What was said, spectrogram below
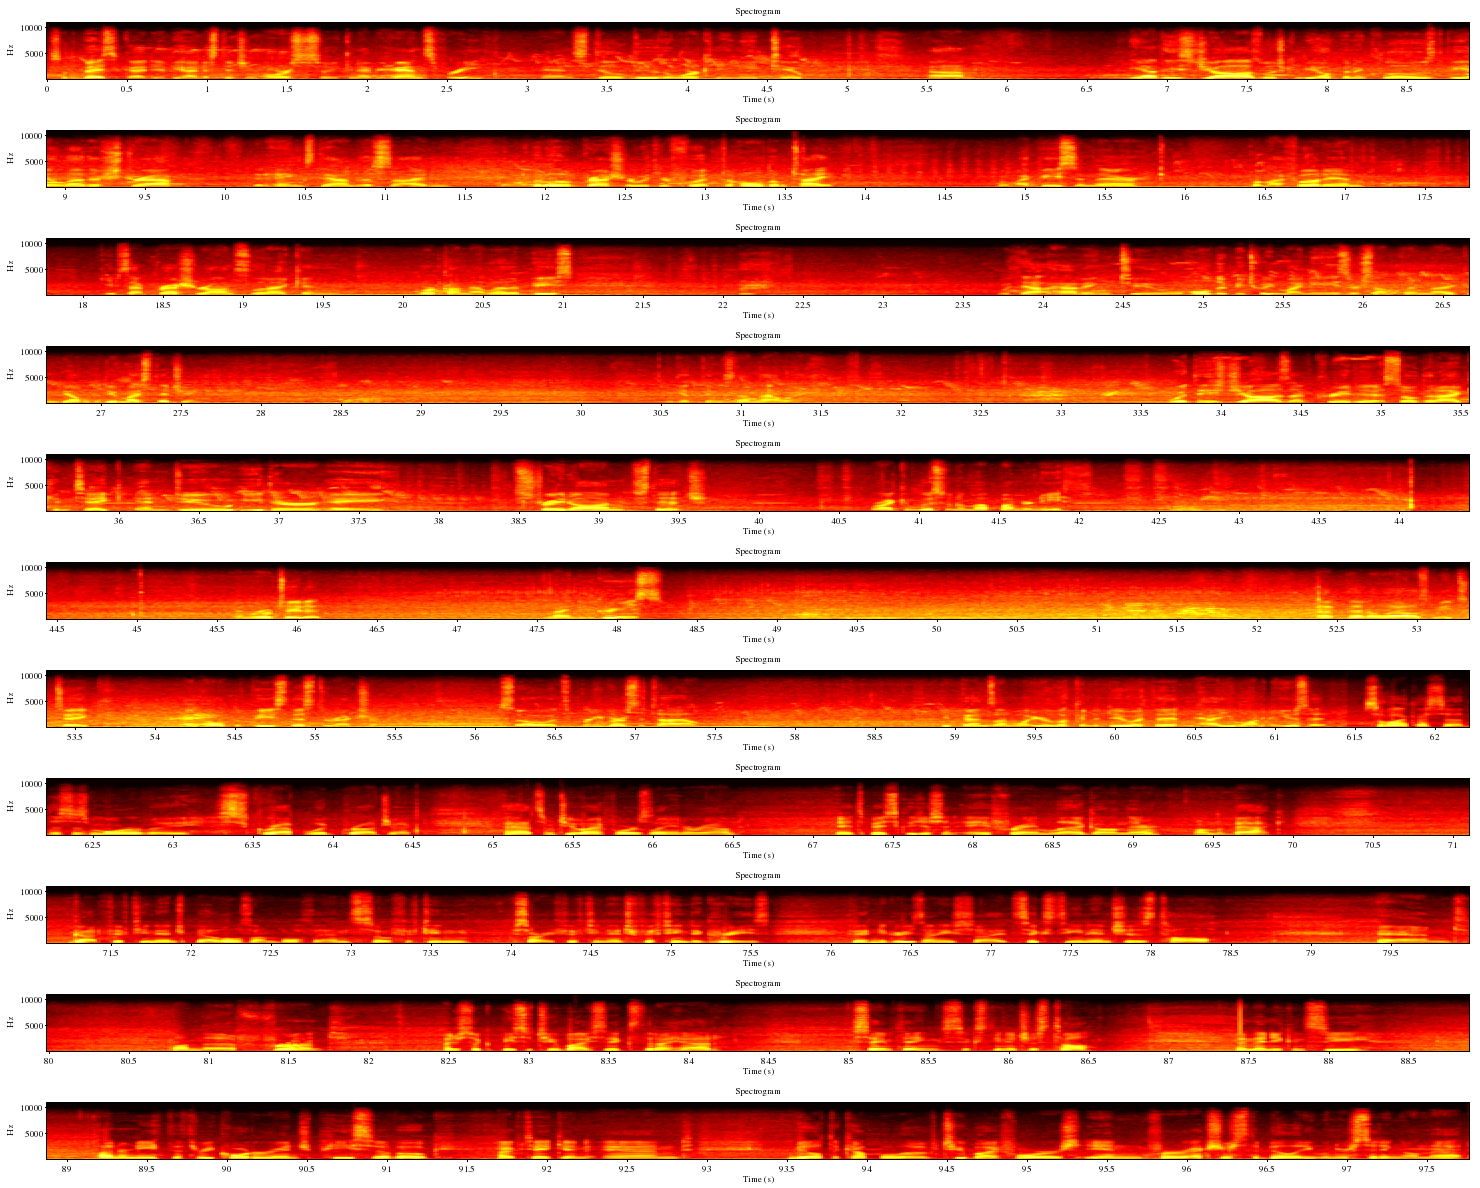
So the basic idea behind a stitching horse is so you can have your hands free and still do the work that you need to. Um, you have these jaws which can be open and closed via leather strap that hangs down to the side and put a little pressure with your foot to hold them tight. Put my piece in there, put my foot in, keeps that pressure on so that I can work on that leather piece without having to hold it between my knees or something. I can be able to do my stitching and get things done that way. With these jaws I've created it so that I can take and do either a straight on stitch or I can loosen them up underneath and rotate it 90 degrees. That then allows me to take and hold the piece this direction. So it's pretty versatile. Depends on what you're looking to do with it and how you want to use it. So like I said, this is more of a scrap wood project. I had some 2x4s laying around. It's basically just an A-frame leg on there, on the back. Got 15 inch bevels on both ends, so 15, sorry, 15 inch, 15 degrees. 15 degrees on each side, 16 inches tall. And on the front, I just took a piece of 2x6 that I had. Same thing, 16 inches tall. And then you can see underneath the three quarter inch piece of oak I've taken and built a couple of 2x4s in for extra stability when you're sitting on that.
